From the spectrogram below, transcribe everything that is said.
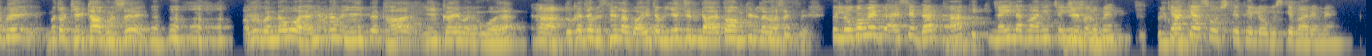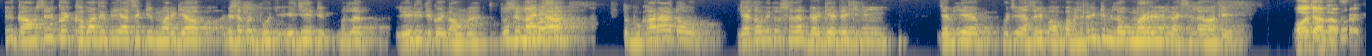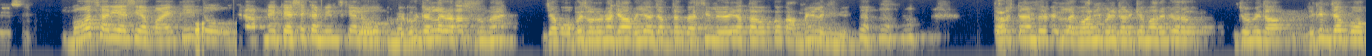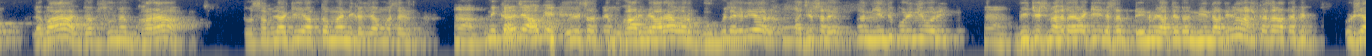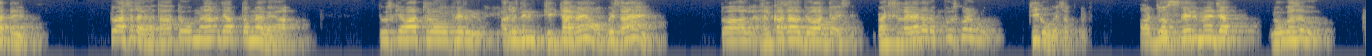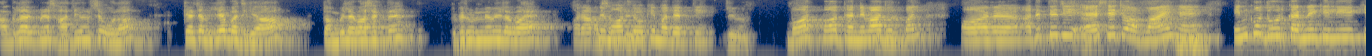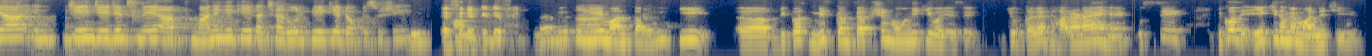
मैं तो ठीक ठाक हूँ इससे। अभी बंदा वो है नहीं मैडम यहीं पे था यहीं का ही वो है। हाँ। तो क्या जब इसने लगवाई जब ये ज़िंदा है तो हम क्यों नहीं लगवा सकते? तो लोगों में ऐसे डर था कि नहीं लगवानी चाहिए शुरू में? क्या क्या सोचते थे लोग उसके बारे में? तो गाँव से कोई खबर देती जैसे कि मर गया जैसे कोई एजेड मतलब लेडी थी कोई गाँव में तो उसने लगवाया तो बुखार आया तो जैसा होगी तो सब डर गए थे कि नहीं जब ये कुछ ऐसे ही कि लोग मर रहे हैं वैक्सीन लगा के। बहुत ज़्यादा अफवाह थी बहुत सारी ऐसी अफवाहें थी तो फिर आपने कैसे कन्विंस किया लोगों को मेरे को भी डर लग रहा था शुरू में जब ऑफ़िस वालों ने क्या भैया जब तक वैक्सीन ले तब तक आपको काम नहीं लगेंगे। तो उस टाइम पे लगवानी पड़ी डर के मारे भी और जो भी था। लेकिन जब वो लगवाया जब शुरू में बुखार आया तो समझा कि अब तो मैं निकल जाऊँगा सर। हाँ निकल जाओगे। पूरे बुखार भी आ रहा है और भूख भी लग रही है और हाँ। अजीब सा नींद भी पूरी नहीं हो रही। हाँ। बीच बीच में ऐसा लग रहा है कि जैसे ट्रेन में जाते हैं तो नींद आती है ना हल्का सा आता है फिर उठ जाते हैं। तो ऐसा लग रहा था तो मैं जब तब मैं गया। तो उसके बाद तो फिर अगले दिन ठीक ठाक है ऑफ़िस आए तो हल्का सा जो वैक्सीन लगाया था तो उसको ठीक हो गया सब कुछ। और तो फिर मैं जब लोगों से अगला मेरे साथी उनसे बोला कि जब ये बच गया तो हम भी लगवा सकते हैं। तो फिर उनने भी लगवाया। और आपने बहुत लोगों की मदद की। जी मैम। बहुत बहुत धन्यवाद उत्पल। और आदित्य जी ऐसे जो अफवाहें हैं इनको दूर करने के लिए क्या इन चेंज एजेंट्स ने आप मानेंगे कि एक अच्छा रोल प्ले किया डॉक्टर सुशील? डेफिनेटली डेफिनेटली मैं तो ये हाँ। मानता हूँ कि बिकॉज़ मिसकंसेप्शन होने की वजह से जो गलत धारणाएँ हैं उससे बिकॉज़ एक चीज़ हमें माननी चाहिए।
